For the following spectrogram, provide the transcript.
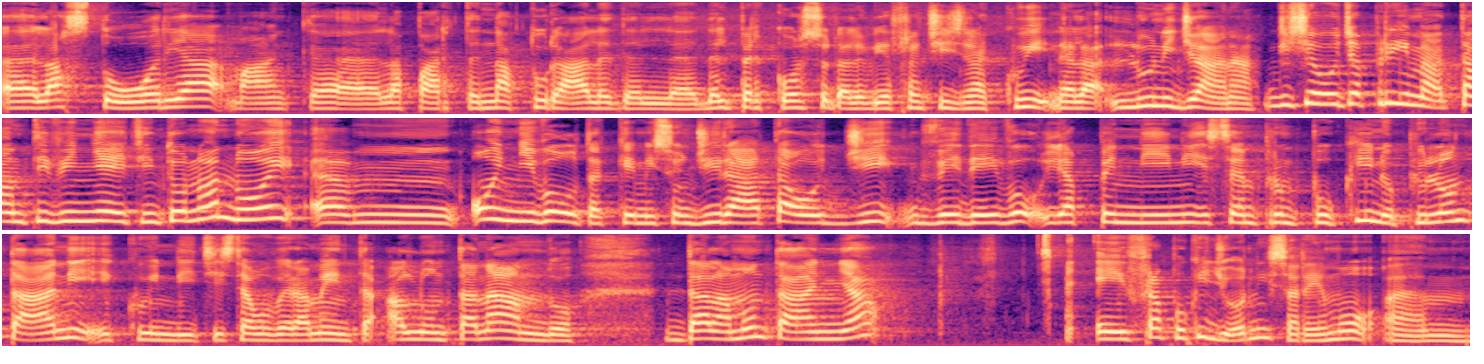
eh, la storia ma anche la parte naturale del, del percorso della via francigena qui nella Lunigiana. Dicevo già prima tanti vigneti intorno a noi, ehm, ogni volta che mi sono girata oggi vedevo gli Appennini sempre un pochino più lontani e quindi ci stiamo veramente allontanando dalla montagna e fra pochi giorni saremo um,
